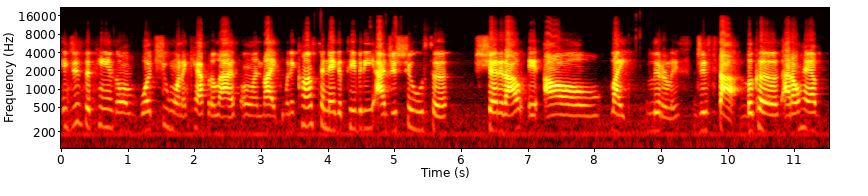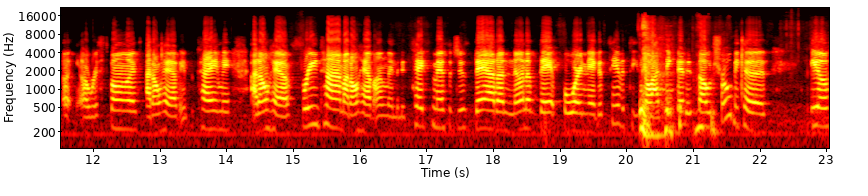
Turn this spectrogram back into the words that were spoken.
it just depends on what you want to capitalize on. Like when it comes to negativity, I just choose to shut it out at all. Like literally, just stop because I don't have a, a response. I don't have entertainment. I don't have free time. I don't have unlimited text messages, data, none of that for negativity. So I think that is so true because if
